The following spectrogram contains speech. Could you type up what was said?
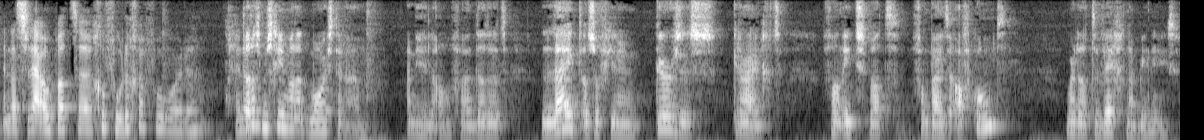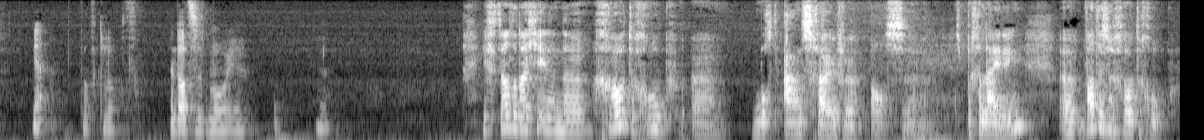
En dat ze daar ook wat gevoeliger voor worden. En Dat is misschien wel het mooiste eraan, aan die hele alfa. Dat het lijkt alsof je een cursus krijgt van iets wat van buitenaf komt, maar dat de weg naar binnen is. dat klopt. En dat is het mooie. Je vertelde dat je in een eh, grote groep eh, mocht aanschuiven als, eh, als begeleiding. Wat is een grote groep?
